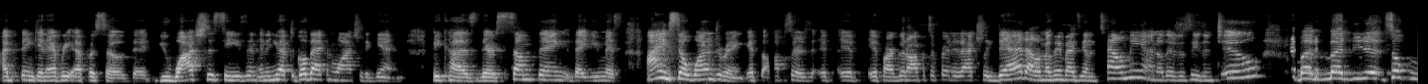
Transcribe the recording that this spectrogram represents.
I think in every episode that you watch the season and then you have to go back and watch it again because there's something that you miss. I am still wondering if the officers, if, if, if our good officer friend is actually dead. I don't know if anybody's going to tell me. I know there's a season two, but, but so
